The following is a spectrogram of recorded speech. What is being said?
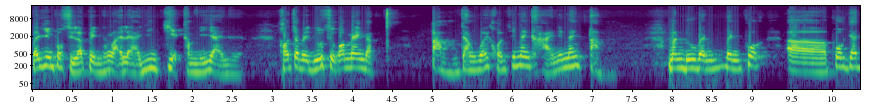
แล้วยิ่งพวกศิลปินทั้งหลายแหละยิ่งเกลียดคำนี้ใหญ่เลย เขาจะไปรู้สึกว่าแม่งแบบต่ำจังไว้คนที่แม่งขายนี่แม่งต่ำมันดูเป็นเป็นพวกเอ่อพวกยัด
